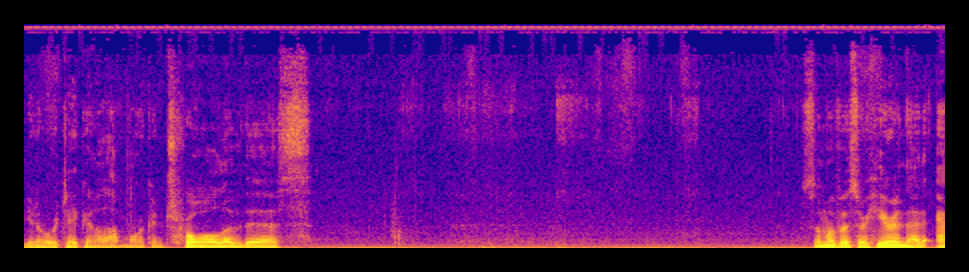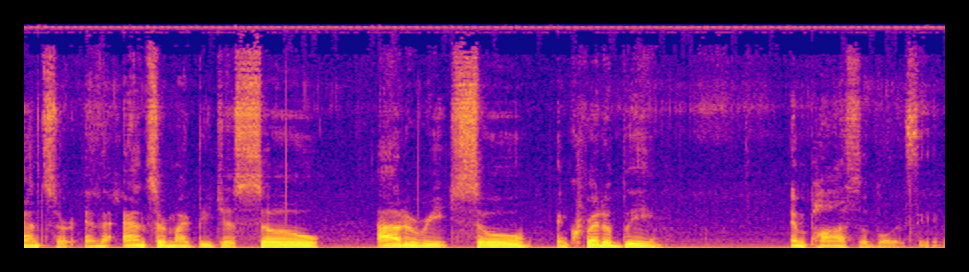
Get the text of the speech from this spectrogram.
you know, we're taking a lot more control of this. Some of us are hearing that answer, and the answer might be just so out of reach, so incredibly impossible, it seems.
